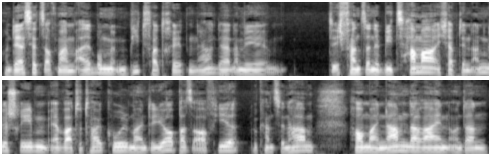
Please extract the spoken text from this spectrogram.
und der ist jetzt auf meinem Album mit einem Beat vertreten, ja, der hat irgendwie ich fand seine Beats Hammer, ich habe den angeschrieben, er war total cool, meinte, jo, pass auf, hier, du kannst den haben, hau meinen Namen da rein und dann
